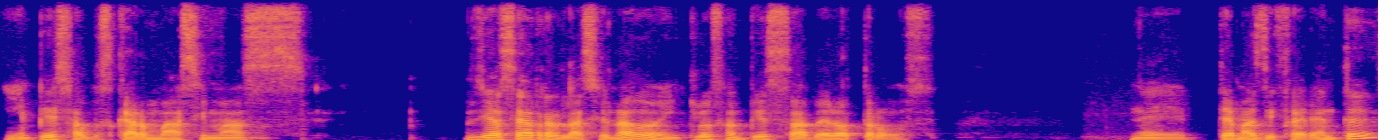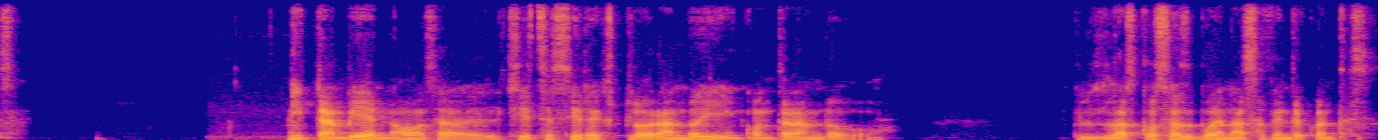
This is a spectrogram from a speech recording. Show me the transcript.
y empiezas a buscar más y más, ya sea relacionado, incluso empiezas a ver otros eh, temas diferentes y también, ¿no? O sea, el chiste es ir explorando y encontrando pues, las cosas buenas a fin de cuentas.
